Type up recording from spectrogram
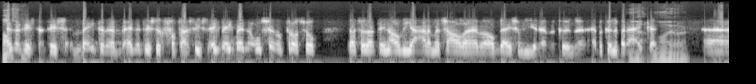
En dat is, dat is beter, eh, en dat is natuurlijk fantastisch. Ik, ben- ik ben er ontzettend trots op dat we dat in al die jaren met z'n allen hebben, op deze manier hebben kunnen, hebben kunnen bereiken. mooi hoor. Eh,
